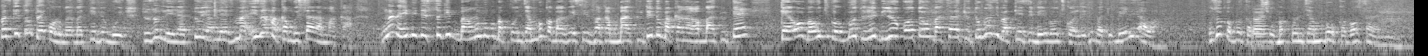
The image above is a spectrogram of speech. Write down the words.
parce que to toyei koloba na batv boye tozolela to ya enlèvement eza makambo esalamaka ngai nayebi te soki bango moko bakonzi ya mboka barecevaka bato te to bakangaka bato te ke oyo bauti kobotole biloko to basalaki tomoni bakesi ebele bauti koaleve bato ebele awa ozo comprendre kabasho bakonzi ya mboka baosala nini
